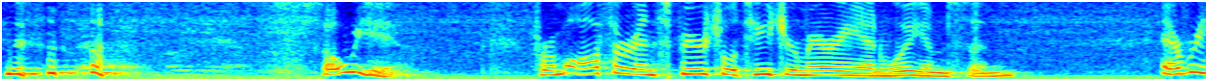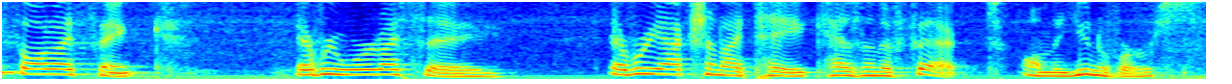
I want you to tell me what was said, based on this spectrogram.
oh yeah. From author and spiritual teacher Marianne Williamson Every thought I think, Every word I say, every action I take has an effect on the universe.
